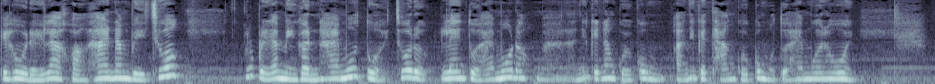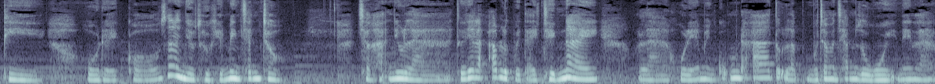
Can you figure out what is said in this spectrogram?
cái hồi đấy là khoảng 2 năm về trước. Lúc đấy là mình gần 21 tuổi chưa được lên tuổi 21 đâu mà là những cái năm cuối cùng à những cái tháng cuối cùng của tuổi 20 thôi. Thì hồi đấy có rất là nhiều thứ khiến mình chăn trở chẳng hạn như là thứ nhất là áp lực về tài chính này là hồi đấy mình cũng đã tự lập 100% rồi nên là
